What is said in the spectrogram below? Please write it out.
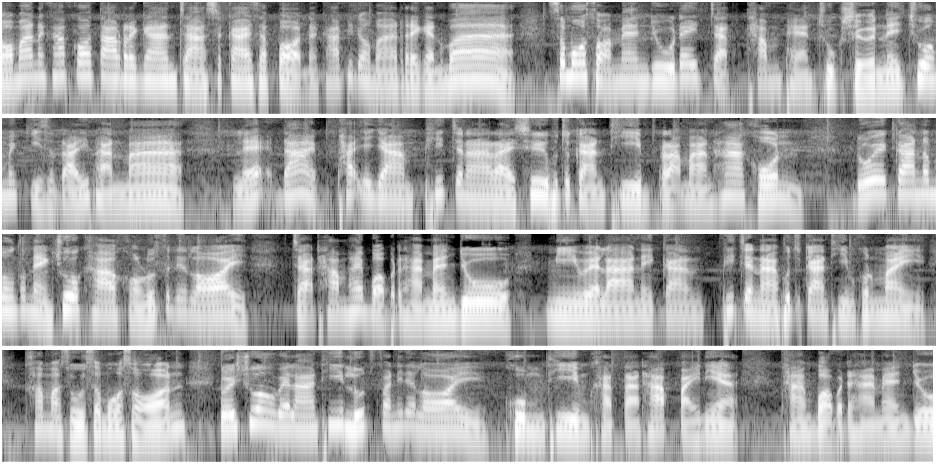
ต่อมานะครับก็ตามรายงานจากสกายสปอร์ตนะครับที่ดอมารายงานว่าสโมสรแมนยูได้จัดทำแผนฉุกเฉินในช่วงไม่กี่สัปดาห์ที่ผ่านมา และได้พยายามพิจารณารายชื่อผู้จัดการทีมประมาณ 5 คน โดยการดำรงตำแหน่งชั่วคราวของลุสเดลอย จะทำให้บอร์ดบริหารแมนยูมีเวลาในการพิจารณาผู้จัดการทีมคนใหม่ เข้ามาสู่สโมสร โดยช่วงเวลาที่ลุดฟานิเดลอย คุมทีมขัดตาทับไปเนี่ยทางบอร์ดบริหารแมนยู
